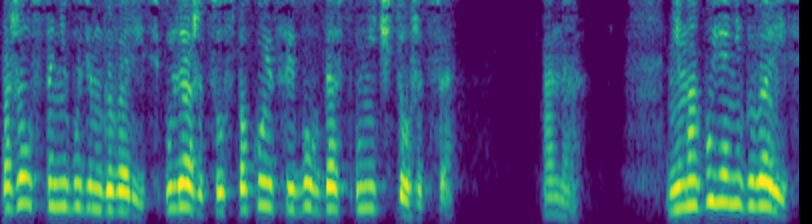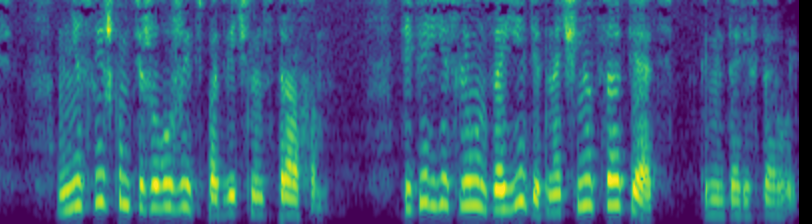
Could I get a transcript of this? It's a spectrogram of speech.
Пожалуйста, не будем говорить. Уляжется, успокоится, и Бог даст уничтожиться. Она. Не могу я не говорить. Мне слишком тяжело жить под вечным страхом. Теперь, если он заедет, начнется опять. Комментарий второй.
